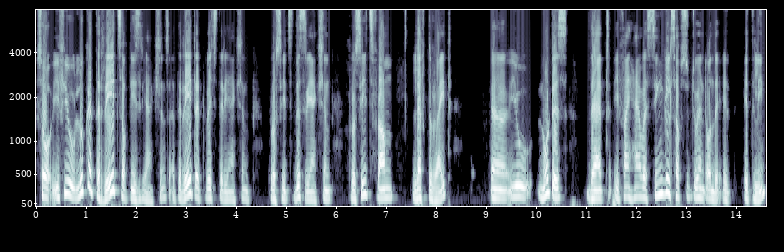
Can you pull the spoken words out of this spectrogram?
So, if you look at the rates of these reactions at the rate at which the reaction proceeds this reaction proceeds from left to right uh, you notice that if I have a single substituent on the ethylene.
